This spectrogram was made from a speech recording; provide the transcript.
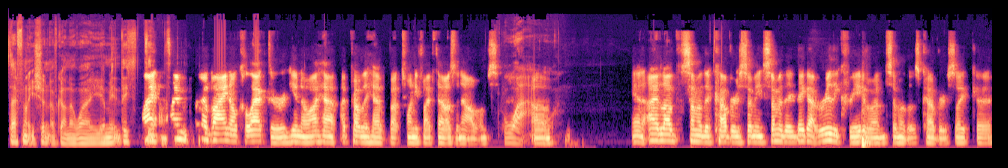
definitely shouldn't have gone away. I mean, this, I, am a vinyl collector. You know, I have I probably have about twenty five thousand albums. Wow. Um, and I love some of the covers. I mean, some of the they got really creative on some of those covers. Like uh,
